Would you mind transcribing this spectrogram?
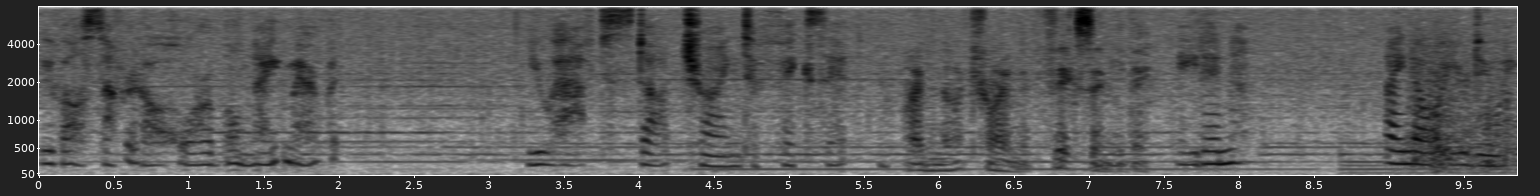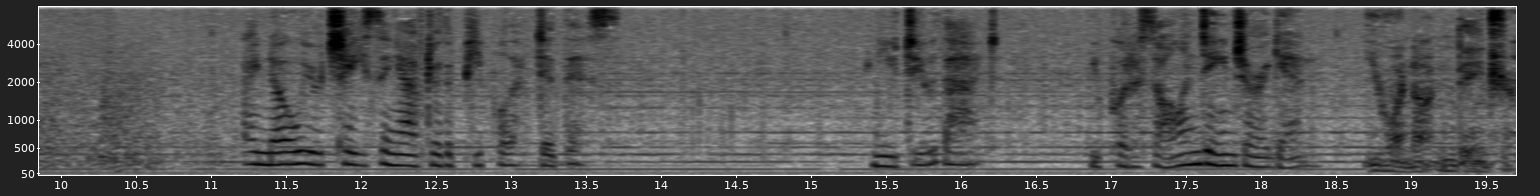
We've all suffered a horrible nightmare, but you have to stop trying to fix it. I'm not trying to fix anything. Aiden, I know what you're doing. I know you're chasing after the people that did this. When you do that, you put us all in danger again. You are not in danger.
